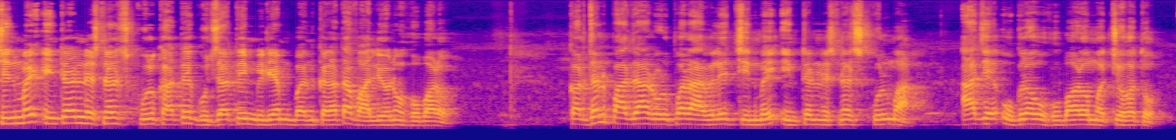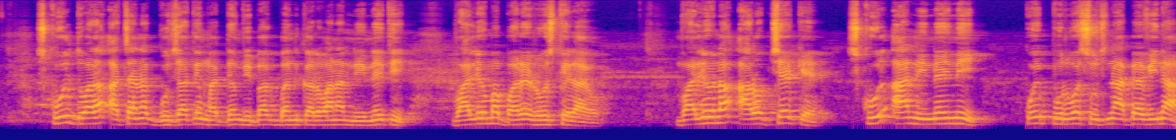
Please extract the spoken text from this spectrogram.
ચિન્મય ઇન્ટરનેશનલ સ્કૂલ ખાતે ગુજરાતી મીડિયમ બંધ કરાતા વાલીઓનો હોબાળો. કરજણ પાદરા રોડ પર આવેલી ચિન્મય ઇન્ટરનેશનલ સ્કૂલમાં આજે ઉગ્ર હોબાળો મચ્યો હતો. સ્કૂલ દ્વારા અચાનક ગુજરાતી માધ્યમ વિભાગ બંધ કરવાના નિર્ણયથી વાલીઓમાં ભારે રોષ ફેલાયો. વાલીઓના આરોપ છે કે સ્કૂલ આ નિર્ણયની કોઈ પૂર્વ સૂચના આપ્યા વિના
